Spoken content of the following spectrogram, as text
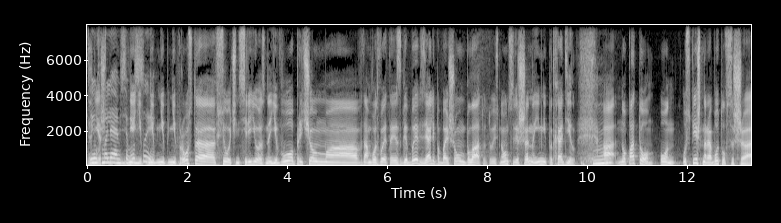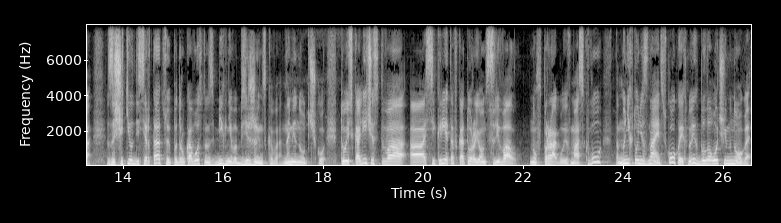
да и нет, ухмыляемся не, в усы. Не, не, не просто все очень серьезно. Его, причем а, там вот в это СГБ взяли по большому блату. То есть, ну, он совершенно им не подходил. Mm. А, но потом он успешно работал в США, защитил диссертацию под руководством Збигнева Бзижинского, на минуточку. То есть, количество а, секретов, которые он сливал ну, в Прагу и в Москву, там, ну, никто не знает, сколько их, но их было очень много.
